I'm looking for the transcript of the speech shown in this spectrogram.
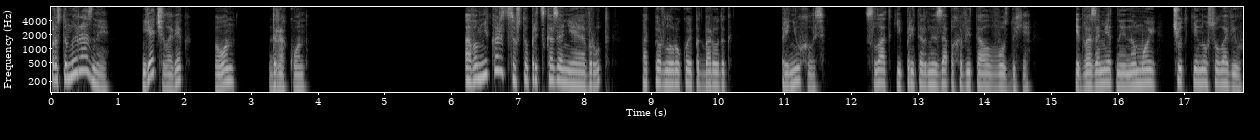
Просто мы разные. Я человек, он дракон. А вам не кажется, что предсказания врут? Подперла рукой подбородок. Принюхалась. Сладкий приторный запах витал в воздухе. Едва заметный, но мой чуткий нос уловил.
